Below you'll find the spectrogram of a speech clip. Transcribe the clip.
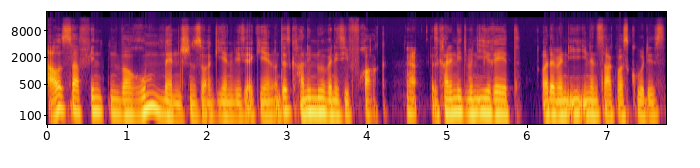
außerfinden, warum Menschen so agieren, wie sie agieren. Und das kann ich nur, wenn ich sie frage. Ja. Das kann ich nicht, wenn ich rede oder wenn ich ihnen sage, was gut ist.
